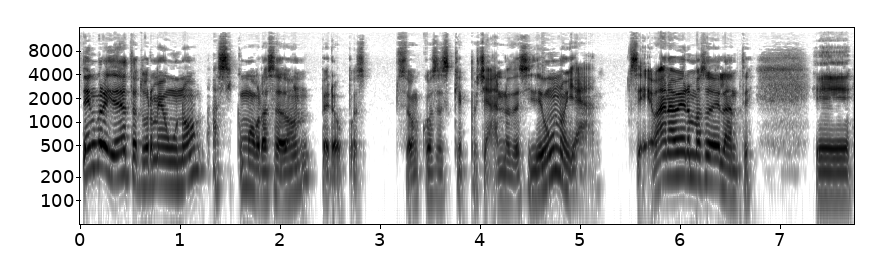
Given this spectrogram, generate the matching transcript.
tengo la idea de tatuarme uno, así como abrazadón, pero pues son cosas que pues ya no decide uno, ya se van a ver más adelante. Eh,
